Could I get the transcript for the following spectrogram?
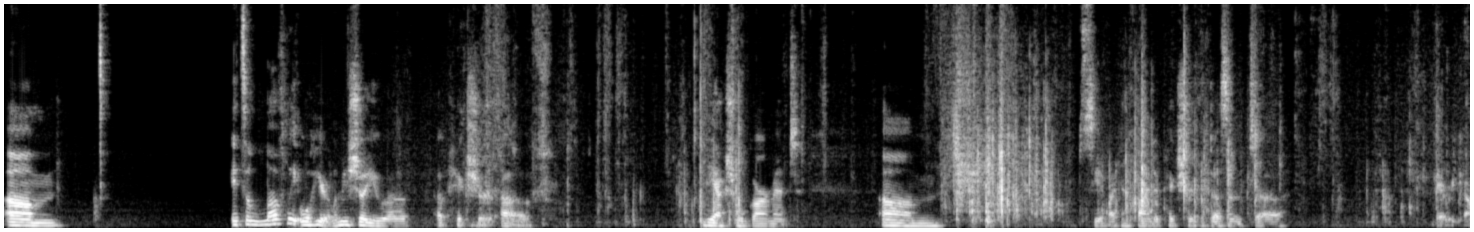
Um, it's a lovely, well here, let me show you a, a picture of the actual garment. Um, see if I can find a picture that doesn't, uh, there we go.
